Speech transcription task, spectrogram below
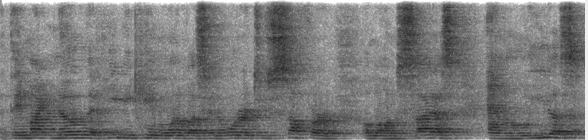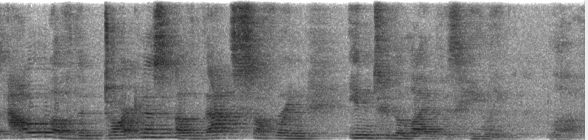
that they might know that he became one of us in order to suffer alongside us and lead us out of the darkness of that suffering into the light of his healing love.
